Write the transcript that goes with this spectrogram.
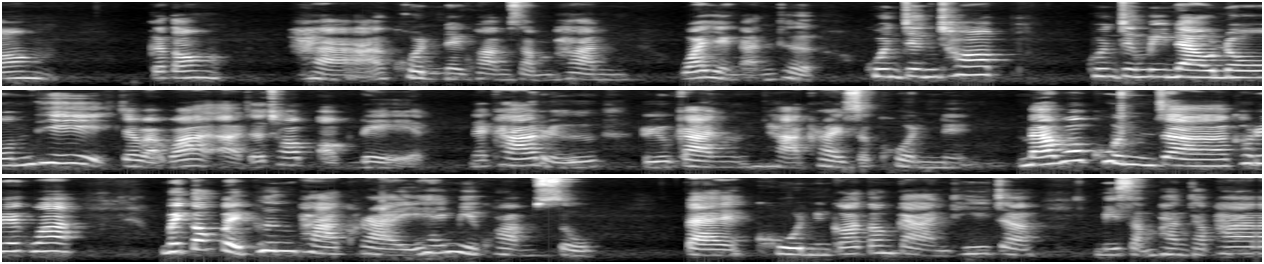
ต้องก็ต้องหาคนในความสัมพันธ์ว่าอย่างนั้นเถอะ คุณจึงชอบคุณจึงมีแนวโน้มที่จะแบบว่าอาจจะชอบออกเดทนะคะหรือหรือการหาใครสักคนหนึ่ง แม้ว่าคุณจะเขาเรียกว่า ไม่ต้องไปพึ่งพาใครให้มีความสุข แต่คุณก็ต้องการที่จะ มีสัมพันธภาพ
